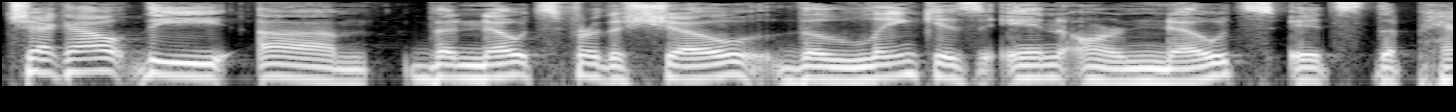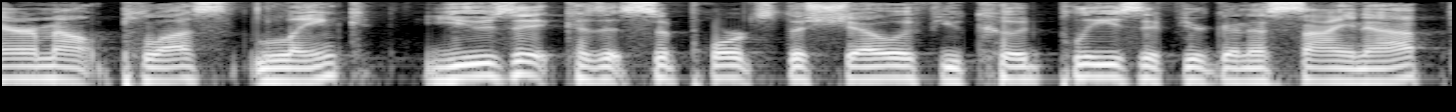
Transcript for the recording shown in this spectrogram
check out the um, the notes for the show. The link is in our notes. It's the Paramount Plus link. Use it because it supports the show. If you could, please, if you're going to sign up,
